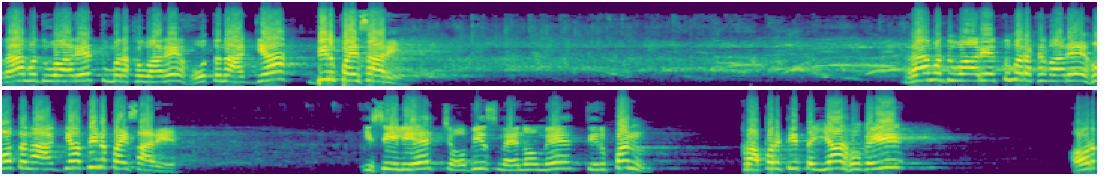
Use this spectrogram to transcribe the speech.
राम दुआरे, तुम रखवारे, होत न आज्ञा, बिन पैसा रे। राम दुआरे, तुम रखवारे, होत न आज्ञा, बिन पैसा रे। इसीलिए 24 महीनों में तिरपन प्रॉपर्टी तैयार हो गई और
